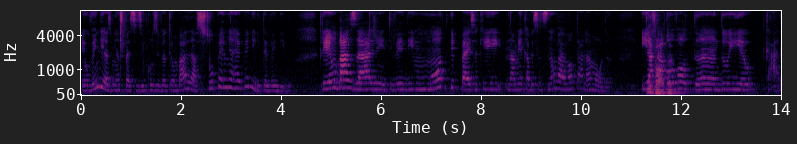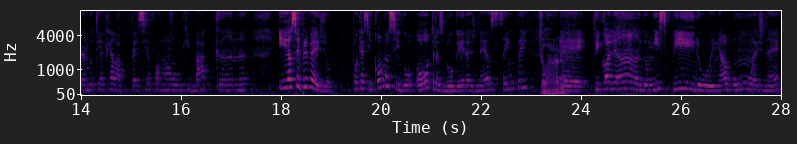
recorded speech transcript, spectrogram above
eu vendia as minhas peças, inclusive eu tenho um bazar, super me arrependi de ter vendido. Criei um bazar, gente, vendi um monte de peça que na minha cabeça disse, não vai voltar na moda. E, E acabou volta. voltando e eu, caramba, eu tinha aquela peça, ia formar um look bacana. E eu sempre vejo, porque assim, como eu sigo outras blogueiras, né, eu sempre Claro. é, fico olhando, me inspiro em algumas, né?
